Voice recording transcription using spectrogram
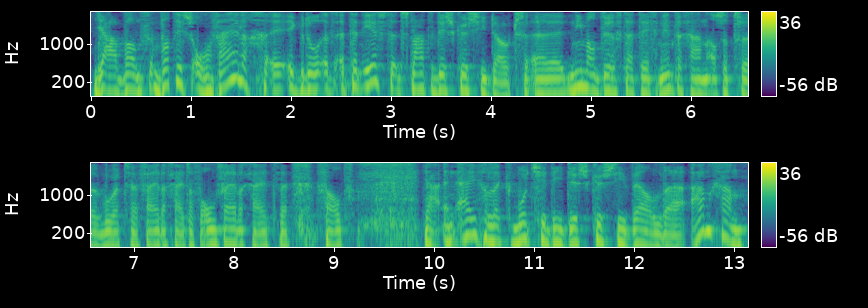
Ja, want wat is onveilig? Eh, Ik bedoel, ten eerste, het slaat de discussie dood. Eh, niemand durft daar tegenin te gaan als het eh, woord veiligheid of onveiligheid valt. Ja, en eigenlijk moet je die discussie wel aangaan.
